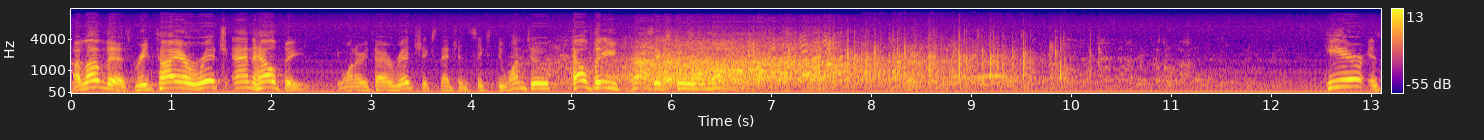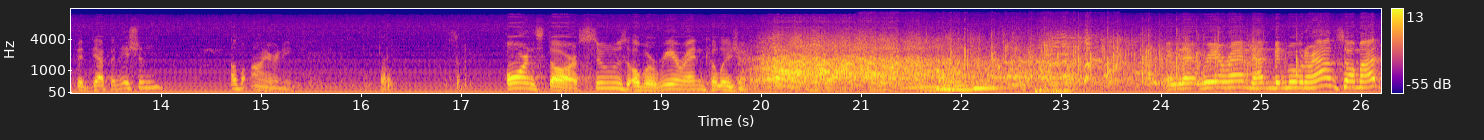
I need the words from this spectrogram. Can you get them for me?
I love this. Retire rich and healthy. You want to retire rich? Extension 6212. Healthy 6211. Here is the definition of irony. Porn star sues over rear-end collision. Maybe that rear end hadn't been moving around so much.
